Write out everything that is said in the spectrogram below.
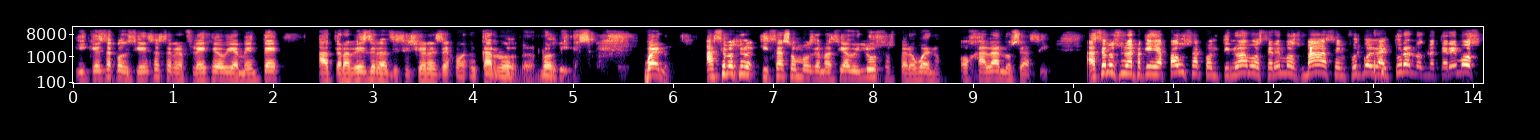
y que esa conciencia se refleje obviamente a través de las decisiones de Juan Carlos Rodríguez. Bueno, hacemos una, quizás somos demasiado ilusos, pero bueno, ojalá no sea así. Hacemos una pequeña pausa, continuamos, tenemos más en fútbol de altura, nos meteremos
